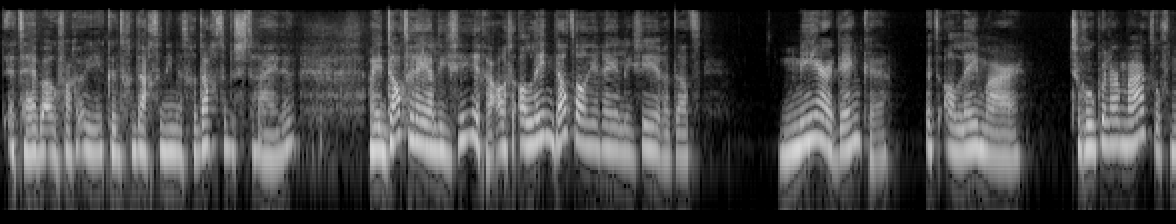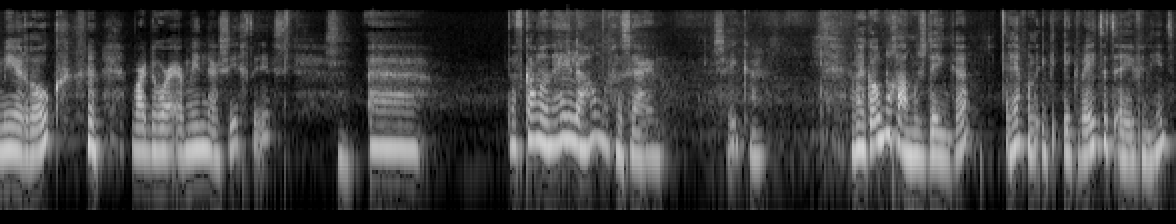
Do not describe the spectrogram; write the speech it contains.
het te hebben over je kunt gedachten niet met gedachten bestrijden. Maar je dat realiseren, als alleen dat al je realiseren, dat meer denken het alleen maar troebeler maakt of meer rook, waardoor er minder zicht is. Uh, dat kan een hele handige zijn. Zeker. Waar ik ook nog aan moest denken, hè, van ik, ik weet het even niet.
